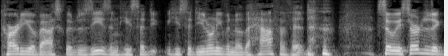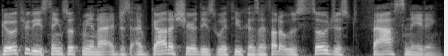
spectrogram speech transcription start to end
cardiovascular disease and he said he said you don't even know the half of it so he started to go through these things with me and i just i've got to share these with you because i thought it was so just fascinating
